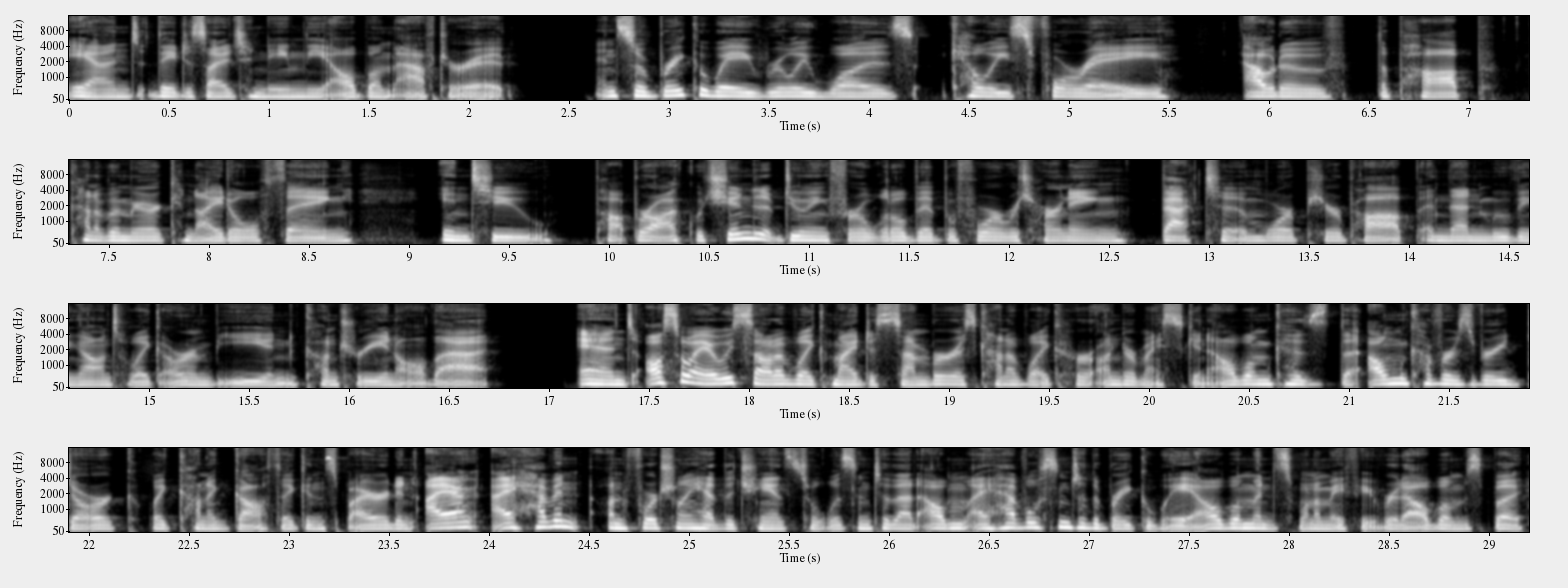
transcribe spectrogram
and they decided to name the album after it. And so Breakaway really was Kelly's foray out of the pop kind of American Idol thing into pop rock, which she ended up doing for a little bit before returning back to more pure pop and then moving on to like R&B and country and all that. And also, I always thought of like My December as kind of like her Under My Skin album because the album cover is very dark, like kind of gothic inspired. And I I haven't unfortunately had the chance to listen to that album. I have listened to the Breakaway album, and it's one of my favorite albums. But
